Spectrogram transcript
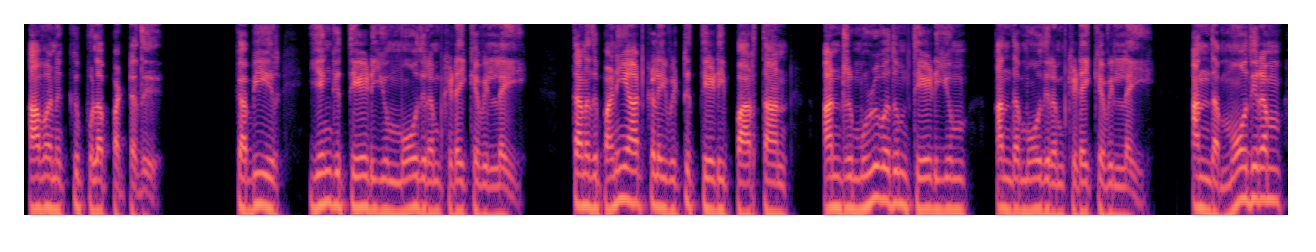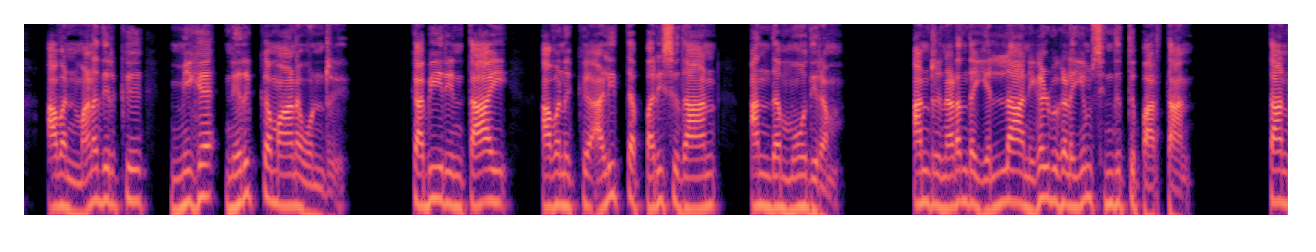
அவனுக்கு புலப்பட்டது. கபீர் எங்கு தேடியும் மோதிரம் கிடைக்கவில்லை. தனது பணியாட்களை விட்டு தேடிப் பார்த்தான். அன்று முழுவதும் தேடியும் அந்த மோதிரம் கிடைக்கவில்லை. அந்த மோதிரம் அவன் மனதிற்கு மிக நெருக்கமான ஒன்று. கபீரின் தாய் அவனுக்கு அளித்த பரிசுதான் அந்த மோதிரம். அன்று நடந்த எல்லா நிகழ்வுகளையும் சிந்தித்துப் பார்த்தான். தான்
